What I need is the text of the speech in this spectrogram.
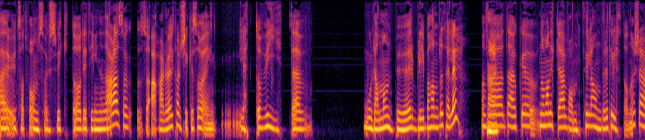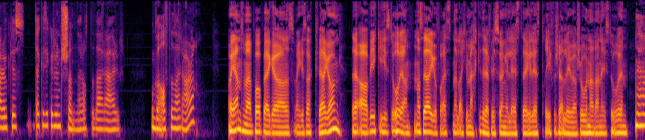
er utsatt for omsorgssvikt og de tingene der, da, så, så er det vel kanskje ikke så lett å vite hvordan man bør bli behandlet heller. Altså, Nei. det er jo ikke, når man ikke er vant til andre tilstander, så er det jo ikke, det er ikke sikkert hun skjønner at det der er hvor galt det der er, da. Og igjen, som jeg påpeker, som jeg har sagt hver gang, det er avvik i historien. Nå ser jeg jo forresten, jeg la ikke merke til det første gang jeg leste, jeg har lest tre forskjellige versjoner av denne historien. Ja.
